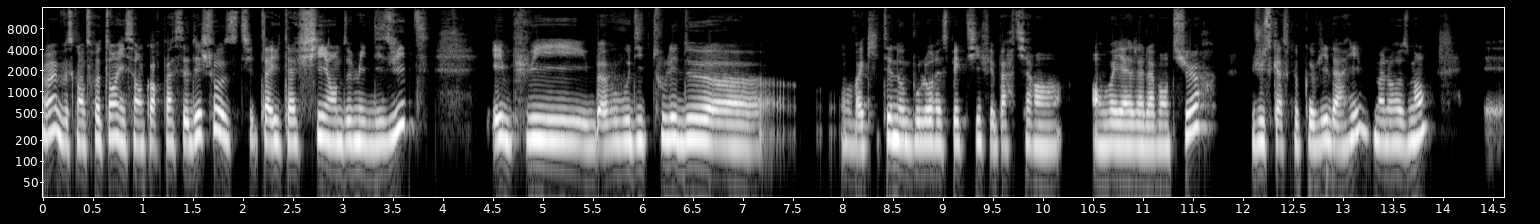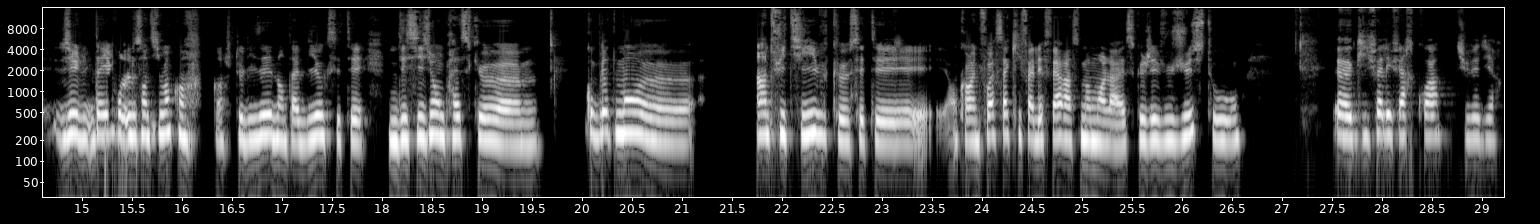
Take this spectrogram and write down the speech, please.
Ouais, parce qu'entre temps, il s'est encore passé des choses. Tu as eu ta fille en 2018, et puis bah, vous vous dites tous les deux, euh, on va quitter nos boulots respectifs et partir en, en voyage à l'aventure, jusqu'à ce que Covid arrive, malheureusement. J'ai eu d'ailleurs le sentiment quand, quand je te lisais dans ta bio que c'était une décision presque euh, complètement euh, intuitive, que c'était encore une fois ça qu'il fallait faire à ce moment-là. Est-ce que j'ai vu juste ou? Euh, qu'il fallait faire quoi Tu veux dire?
